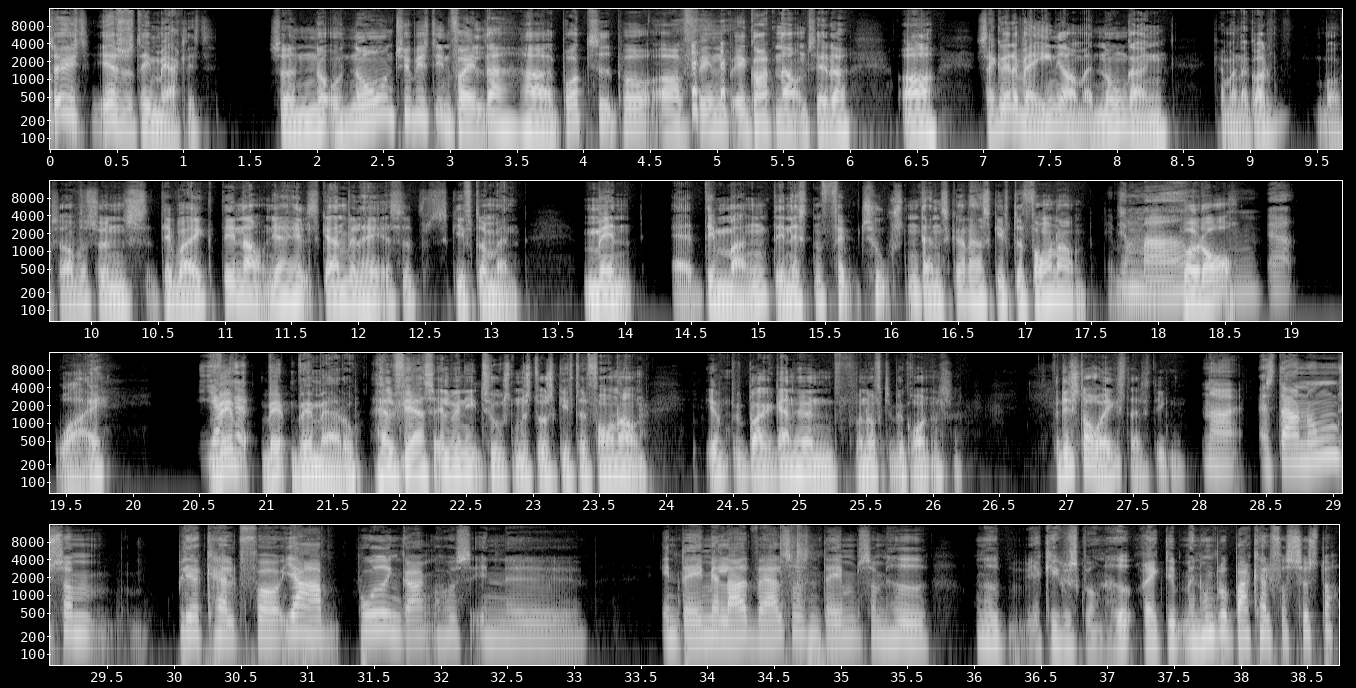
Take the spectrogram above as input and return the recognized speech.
Seriøst, jeg synes, det er mærkeligt. Så no, nogen, typisk dine forældre, har brugt tid på at finde et godt navn til dig. Og så kan vi da være enige om, at nogle gange kan man da godt vokse op og synes, det var ikke det navn, jeg helst gerne vil have, og så skifter man. Men er det er mange, det er næsten 5.000 danskere, der har skiftet fornavn Det er meget. på et år. Ja. Why? Jeg Hvem, kan, hvem, hvem er du? 70 11 9000, hvis du har skiftet fornavn. Jeg vil bare gerne høre en fornuftig begrundelse. For det står ikke i statistikken. nej, altså der er jo nogen, som bliver kaldt for... Jeg har boet engang hos en, øh, en dame, jeg lejede et værelse hos en dame, som hed... Hun hed jeg kan ikke huske, hvad hun hed rigtigt, men hun blev bare kaldt for søster.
